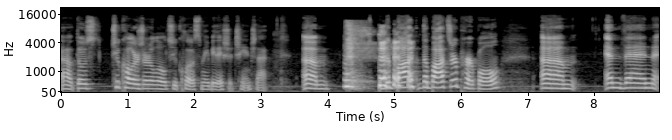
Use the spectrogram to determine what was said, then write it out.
Uh, those two colors are a little too close. Maybe they should change that. Um, the bot the bots are purple, um, and then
